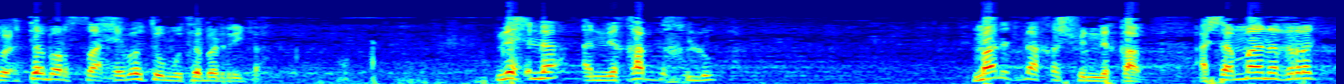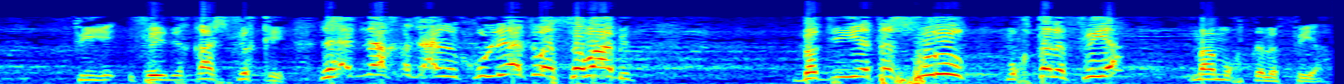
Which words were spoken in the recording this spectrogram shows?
تعتبر صاحبته متبرجة. نحن النقاب دخلوه ما نتناقش في النقاب عشان ما نغرق في في نقاش فقهي. نتناقش عن الكليات والثوابت. بقية الشروط مختلف فيها؟ ما مختلف فيها.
